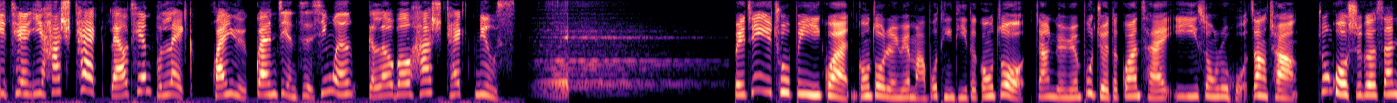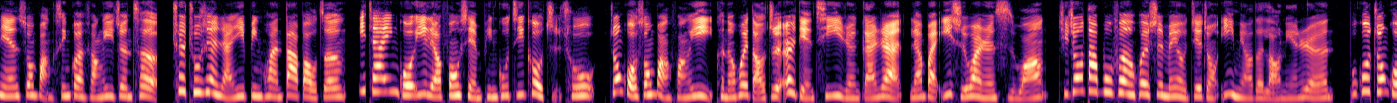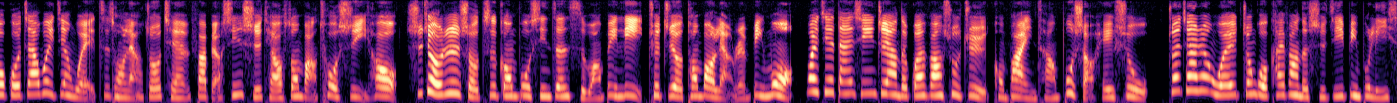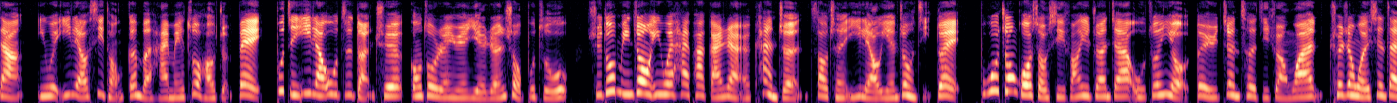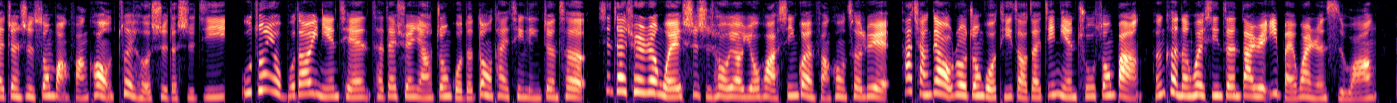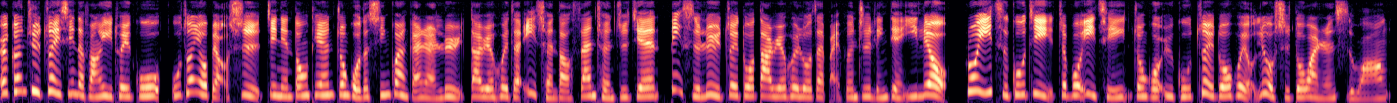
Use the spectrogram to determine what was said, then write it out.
一天一 hashtag 聊天不累，环宇关键字新闻 global hashtag news。北京一处殡仪馆，工作人员马不停蹄的工作，将源源不绝的棺材一一送入火葬场。中国时隔三年松绑新冠防疫政策，却出现染疫病患大暴增。一家英国医疗风险评估机构指出，中国松绑防疫可能会导致二点七亿人感染，两百一十万人死亡，其中大部分会是没有接种疫苗的老年人。不过，中国国家卫健委自从两周前发表新十条松绑措施以后，十九日首次公布新增死亡病例，却只有通报两人病末。外界担心这样的官方数据恐怕隐藏不少黑数。专家认为，中国开放的时机并不理想，因为医疗系统根本还没做好准备，不仅医疗物资短缺，工作人员也人手不足。许多民众因为害怕感染而看诊，造成医疗严重挤兑。不过，中国首席防疫专家吴尊友对于政策急转弯，却认为现在正是松绑防控最合适的时机。吴尊友不到一年前才在宣扬中国的动态清零政策，现在却认为是时候要优化新冠防控策略。他强调，若中国提早在今年初松绑，很可能会新增大约一百万人死亡。而根据最新的防疫推估，吴尊友表示，今年冬天中国的新冠感染率大约会在一成到三成之间，病死率最多大约会落在百分之零点一六。若以此估计，这波疫情中国预估最多会有六十多万人死亡。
